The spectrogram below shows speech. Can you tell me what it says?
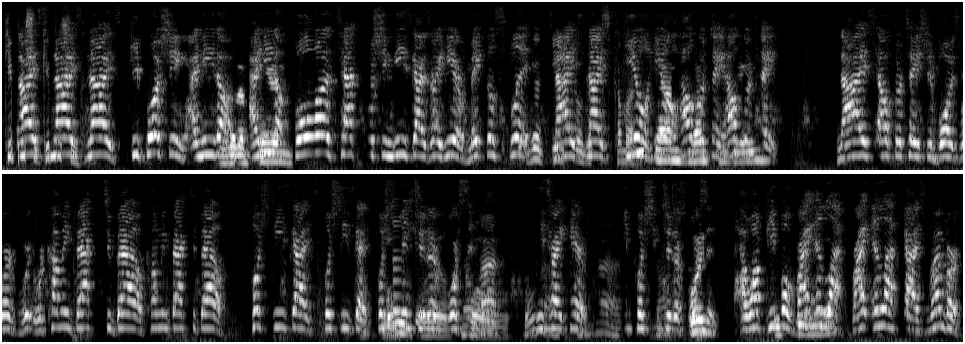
Keep pushing. Nice, keep nice, pushing. nice. Keep pushing. I need a, We're gonna I need a full attack pushing these guys right here. Make them split. We're gonna team Nice, kill nice. this. Come on. Heal, heal. One, Health one, rotate, health two, rotate. Nice health rotation, boys. We're, we're we're coming back to battle. Coming back to battle. Push these guys. Push these guys. Push them into their forces. Go. He's right here. Go back. Keep pushing to their forces. I want people right and left, right and left, guys. Remember,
